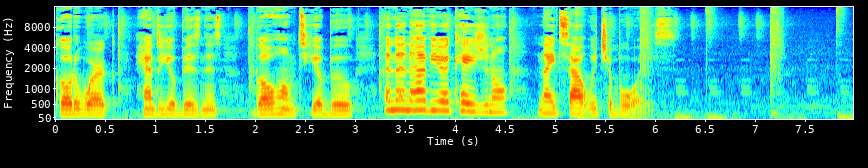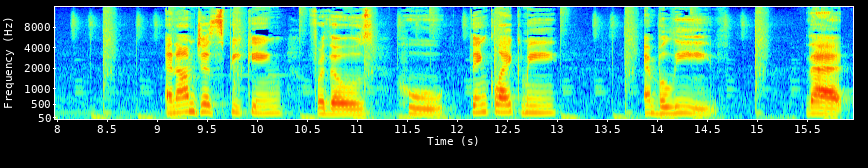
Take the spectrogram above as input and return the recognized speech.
go to work, handle your business, go home to your boo, and then have your occasional nights out with your boys. And I'm just speaking for those who think like me and believe that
